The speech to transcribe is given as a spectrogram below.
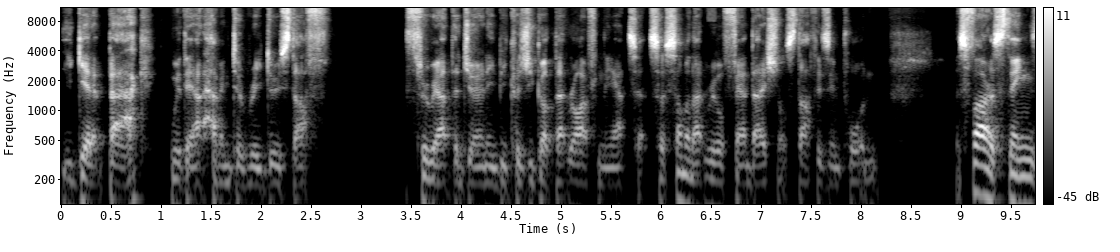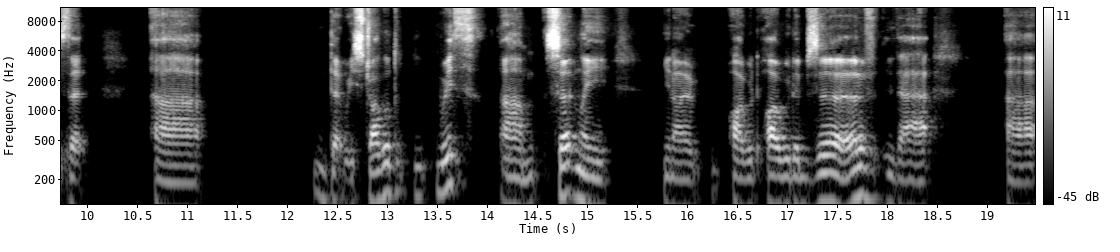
you get it back without having to redo stuff throughout the journey because you got that right from the outset. So some of that real foundational stuff is important. As far as things that uh, that we struggled with um, certainly, you know, I would I would observe that uh,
